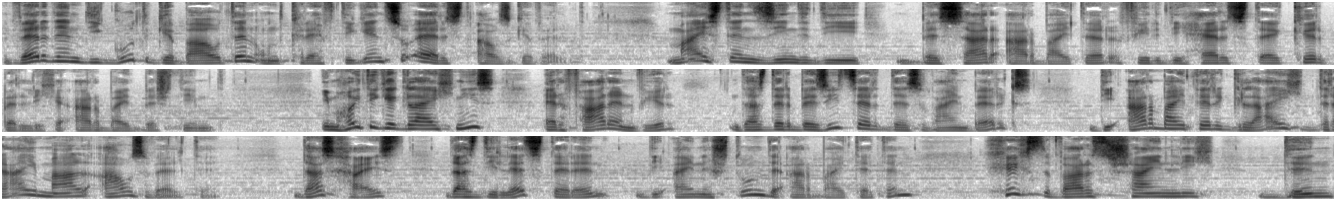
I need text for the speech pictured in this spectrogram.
werden die gut gebauten und kräftigen zuerst ausgewählt. Meistens sind die Bessararbeiter für die härteste körperliche Arbeit bestimmt. Im heutigen Gleichnis erfahren wir, dass der Besitzer des Weinbergs die Arbeiter gleich dreimal auswählte. Das heißt, dass die letzteren, die eine Stunde arbeiteten, höchstwahrscheinlich dünn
